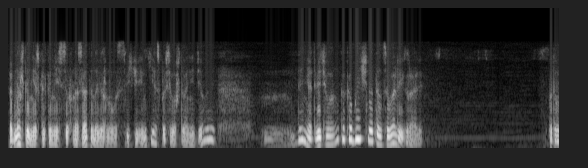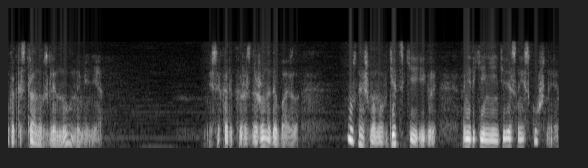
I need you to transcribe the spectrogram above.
Однажды, несколько месяцев назад, она вернулась с вечеринки. Я спросила, что они делали. Дэнни ответила, ну, как обычно, танцевали, играли. Потом как-то странно взглянула на меня и слегка так раздраженно добавила. «Ну, знаешь, мама, в детские игры они такие неинтересные и скучные».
